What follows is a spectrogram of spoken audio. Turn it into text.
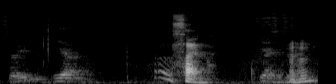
Sorry? Yeah. Sign. Yes, exactly.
